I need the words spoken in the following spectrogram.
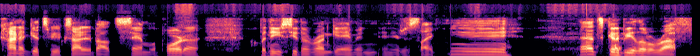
kind of gets me excited about Sam LaPorta. But then you see the run game and, and you're just like, eh that's going to be a little rough.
